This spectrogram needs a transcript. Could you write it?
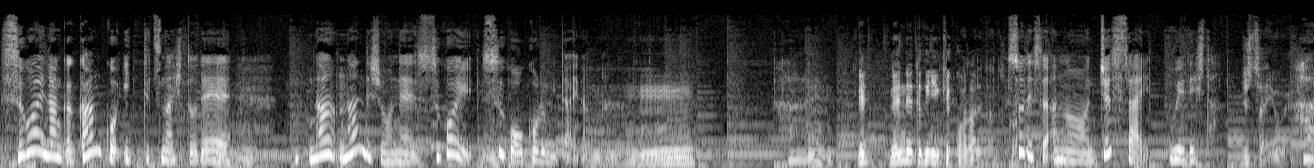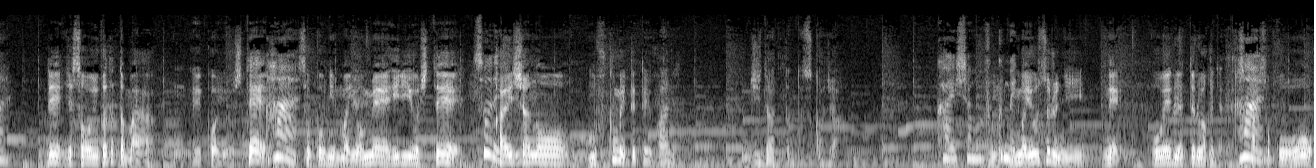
すごいなんか頑固一徹な人でななんでしょうねすごいすぐ怒るみたいな、うーん。はい。うん。え年齢的に結構離れたんですか？そうです。あの10歳上でした。10歳上。はい。でじゃあそういう方とまあえー恋をして、はい。そこにまあ嫁入りをして、ね。会社のも含めてという感じだったんですか？じゃあ、会社も含めて、まあ、要するにね OL やってるわけじゃないですか、はい。そこを、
